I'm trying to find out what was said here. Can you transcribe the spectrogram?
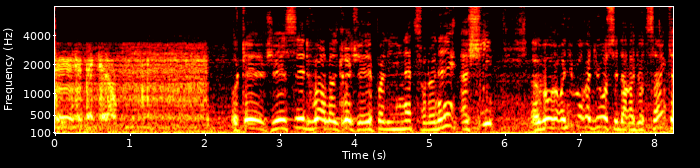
c'est c'est excellent. Ok, j'ai essayé de voir malgré que j'avais pas les lunettes sur le nez. Hachi, euh, bon, au niveau radio, c'est de la radio de 5.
